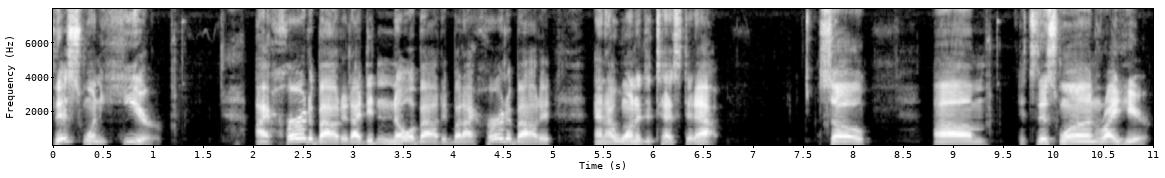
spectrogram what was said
this one here, I heard about it. I didn't know about it, but I heard about it and I wanted to test it out. So um, it's this one right here.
